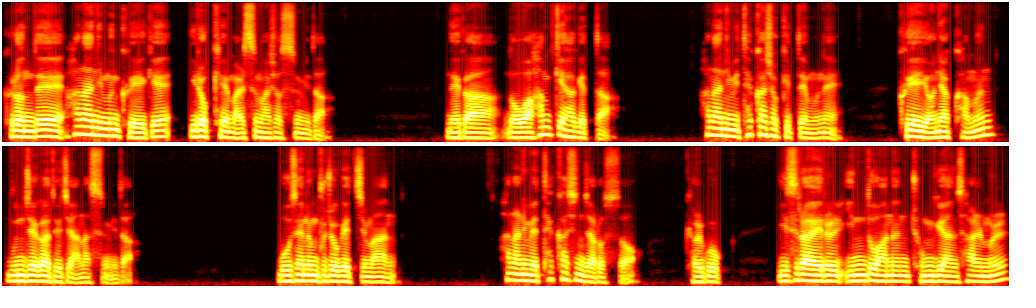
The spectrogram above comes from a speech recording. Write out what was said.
그런데 하나님은 그에게 이렇게 말씀하셨습니다. 내가 너와 함께 하겠다. 하나님이 택하셨기 때문에 그의 연약함은 문제가 되지 않았습니다. 모세는 부족했지만 하나님의 택하신 자로서 결국 이스라엘을 인도하는 존귀한 삶을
